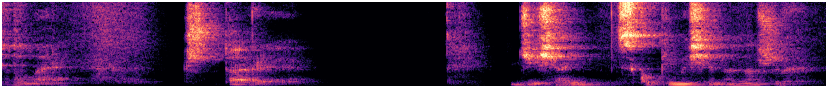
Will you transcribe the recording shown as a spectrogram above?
Numer 4. Dzisiaj skupimy się na naszych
